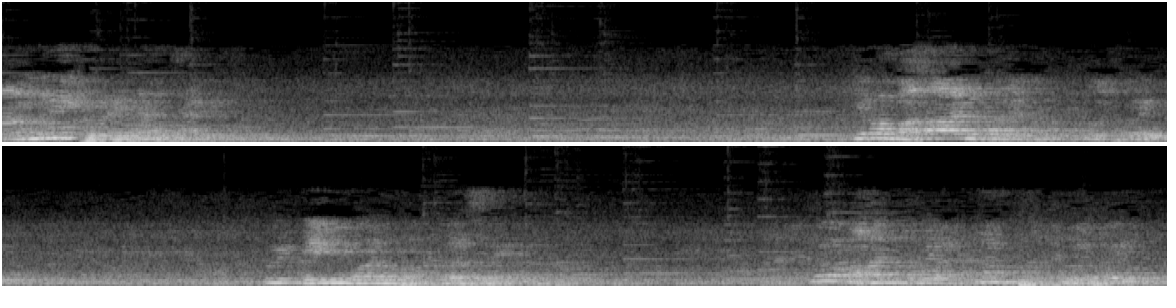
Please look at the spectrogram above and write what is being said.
આમની જોડે ના ચાલે કેવા મહાન તમે ભક્તો છો કોઈ દેવી મારો ભક્ત હશે? કેવા મહાન તમે અદભુત ભક્તો હોય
